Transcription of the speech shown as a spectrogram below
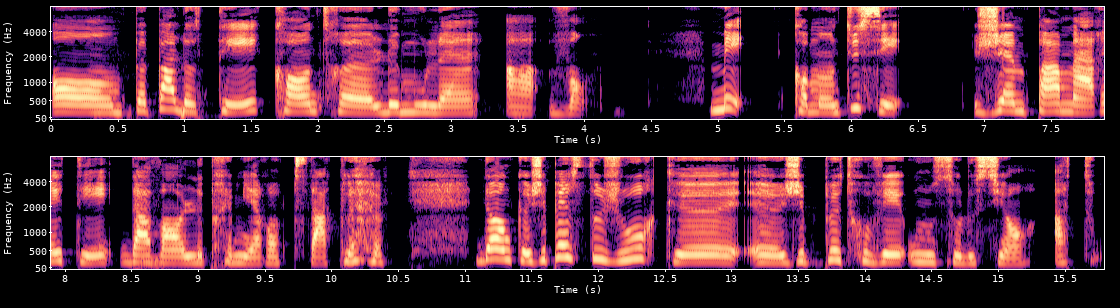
On ne peut pas lutter contre le moulin à vent. Mais, comme tu sais, j'aime pas m'arrêter d'avant le premier obstacle. Donc, je pense toujours que euh, je peux trouver une solution à tout.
